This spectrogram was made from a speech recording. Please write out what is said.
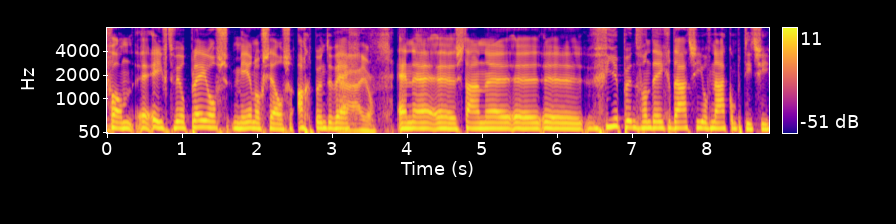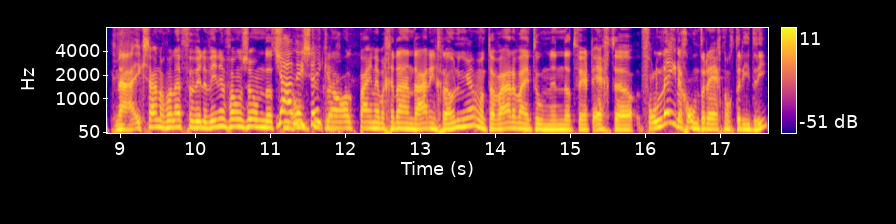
van eh, eventueel play-offs. Meer nog zelfs acht punten weg. Ja, joh. En eh, staan vier punten van degradatie of na competitie. Nou, ik zou nog wel even willen winnen van ze. Omdat ze Ja, nee, zeker. wel ook pijn hebben gedaan daar in Groningen. Want daar waren wij toen. En dat werd echt volledig onterecht nog 3-3.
